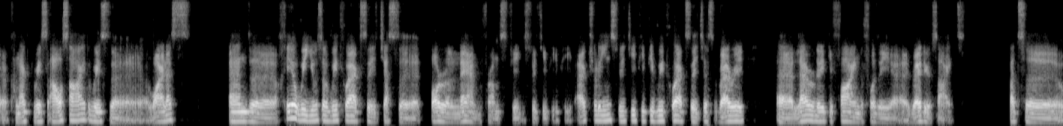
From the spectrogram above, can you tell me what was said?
uh, connect with outside with the wireless. And here we use a V2X, just borrow a name from 3, 3GPP. Actually, in 3GPP, V2X is just very uh, narrowly defined for the uh, radio sites. But uh,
